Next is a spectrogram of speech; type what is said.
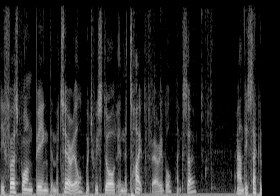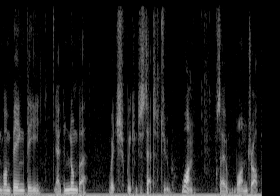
The first one being the material, which we stored in the type variable, like so, and the second one being the, you know, the number, which we can just set to 1, so one drop.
